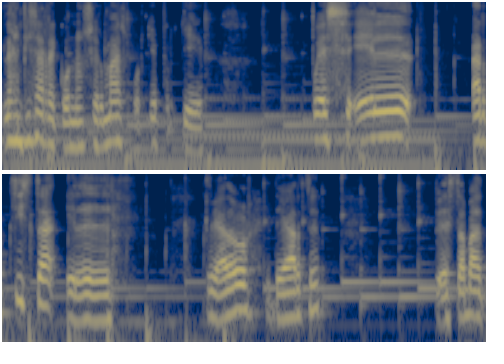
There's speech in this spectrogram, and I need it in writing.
la empiezas a reconocer más. ¿Por qué? Porque, pues, el artista, el creador de arte, estaba,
